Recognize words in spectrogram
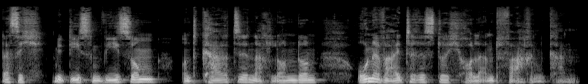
dass ich mit diesem Visum und Karte nach London ohne weiteres durch Holland fahren kann,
